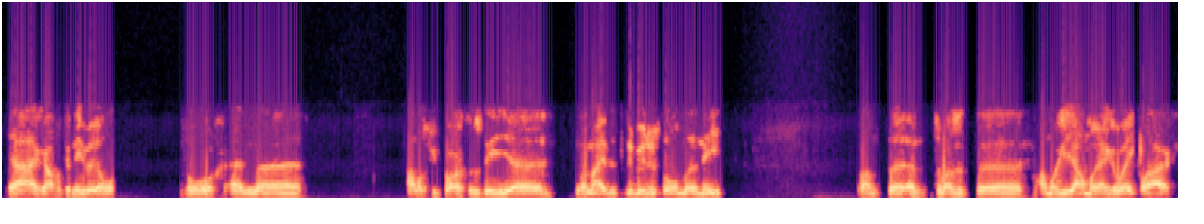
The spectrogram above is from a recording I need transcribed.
ja, gaf ik er niet veel voor. En eh, alle supporters die eh bij mij de tribune stonden, niet. Want eh, en toen was het eh, allemaal gejammer en gewee klaar.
